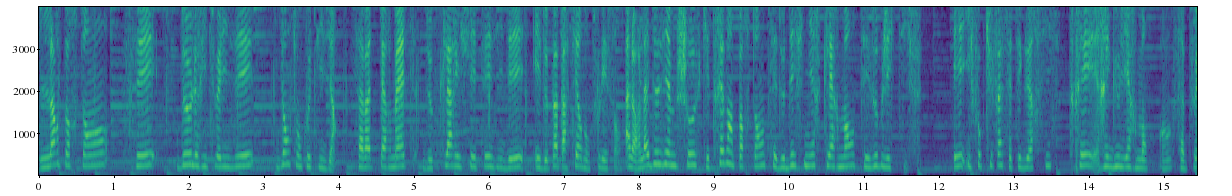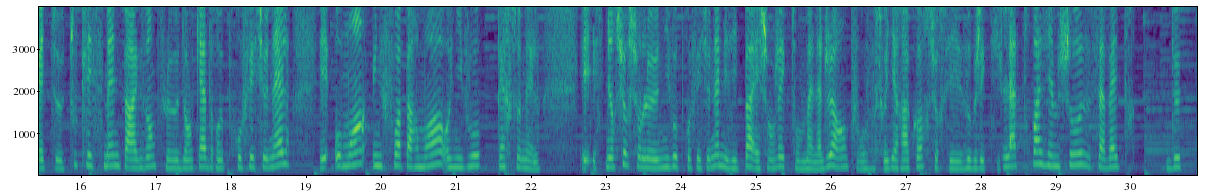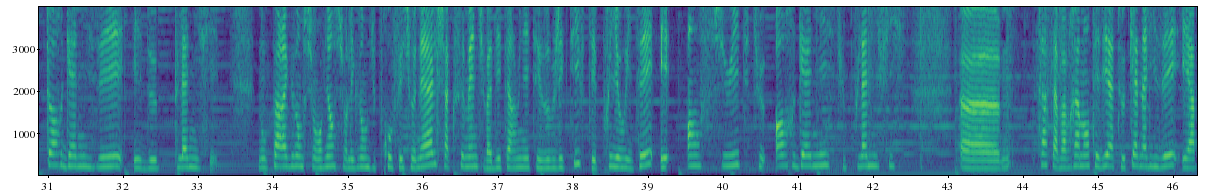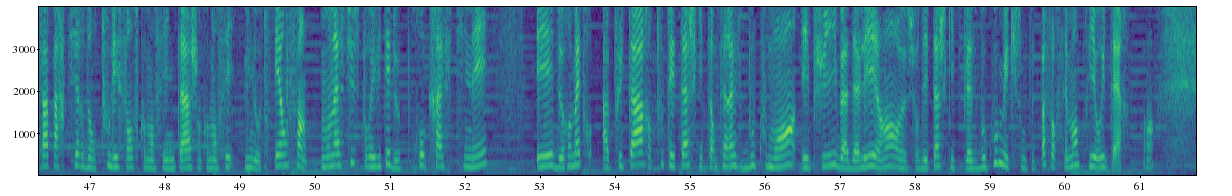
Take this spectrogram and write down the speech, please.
L'important, c'est de le ritualiser dans ton quotidien. Ça va te permettre de clarifier tes idées et de pas partir dans tous les sens. Alors la deuxième chose qui est très importante, c'est de définir clairement tes objectifs. Et il faut que tu fasses cet exercice très régulièrement. Hein. Ça peut être toutes les semaines, par exemple, dans le cadre professionnel, et au moins une fois par mois au niveau personnel. Et bien sûr, sur le niveau professionnel, n'hésite pas à échanger avec ton manager hein, pour que vous soyez raccord sur ces objectifs. La troisième chose, ça va être de t'organiser et de planifier. Donc par exemple, si on revient sur l'exemple du professionnel, chaque semaine tu vas déterminer tes objectifs, tes priorités et ensuite tu organises, tu planifies. Euh, ça, ça va vraiment t'aider à te canaliser et à pas partir dans tous les sens, commencer une tâche, en commencer une autre. Et enfin, mon astuce pour éviter de procrastiner, et de remettre à plus tard toutes les tâches qui t'intéressent beaucoup moins et puis bah, d'aller hein, sur des tâches qui te plaisent beaucoup mais qui sont peut-être pas forcément prioritaires. Hein.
